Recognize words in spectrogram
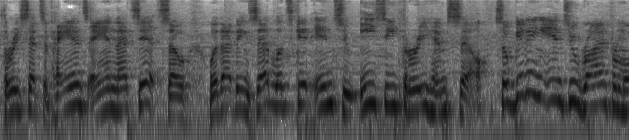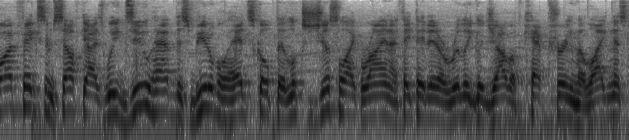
three sets of hands, and that's it. So with that being said, let's get into EC3 himself. So getting into Ryan from WodFigs himself, guys, we do have this beautiful head sculpt that looks just like Ryan. I think they did a really good job of capturing the likeness.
